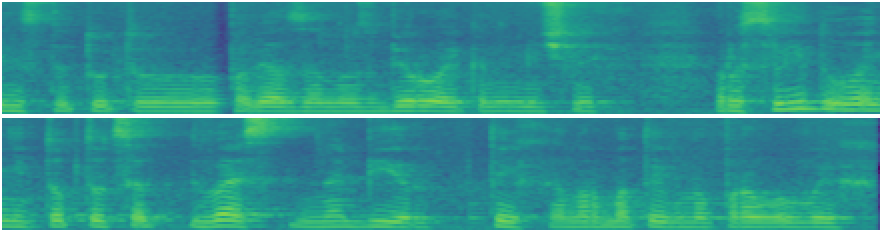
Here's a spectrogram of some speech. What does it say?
інституту пов'язаного з бюро економічних розслідувань. Тобто, це весь набір тих нормативно-правових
